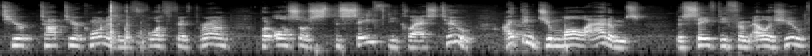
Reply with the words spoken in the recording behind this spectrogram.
tier top tier corners in the fourth, fifth round, but also the safety class too. I think Jamal Adams, the safety from LSU,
